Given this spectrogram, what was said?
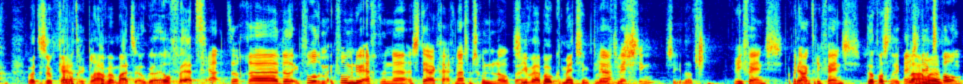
Maar het is ook keihard reclame, maar het is ook wel heel vet. ja, toch, eh, dat, ik, voelde, ik voel me nu echt een, eh, een sterk. Ik ga echt naast mijn schoenen lopen. Zie je, we hebben ook matching ja, kleurtjes. matching. Zie je dat? Revenge. Bedankt, Revenge. Dat was de reclame. Spon.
